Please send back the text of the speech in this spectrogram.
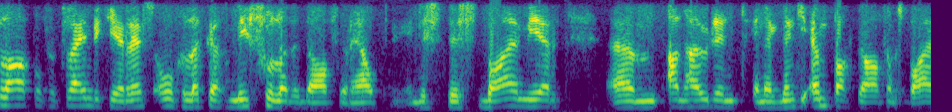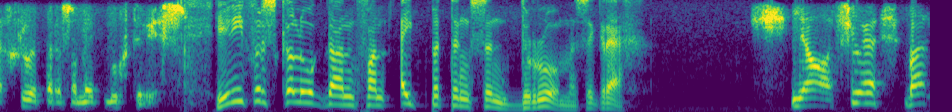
slaap of 'n klein bietjie rus ongelukkig nie voel dat dit daarvoor help nie en dis dis baie meer ehm um, aanhoudend en ek dink die impak daarvan is baie groter as om net moeg te wees. Hierdie verskil ook dan van uitputtingssindroom, is ek reg? Ja, so maar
